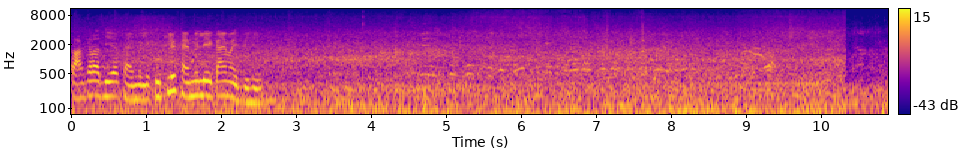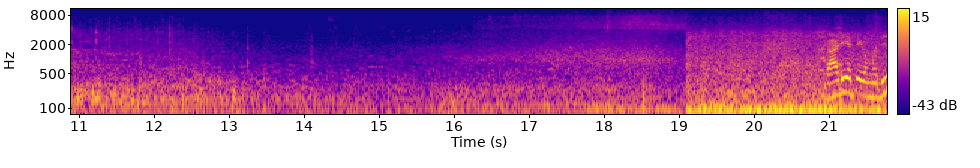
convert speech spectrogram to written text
सागरा दिया फॅमिली कुठली फॅमिली आहे काय माहिती ही? गाडी येते का मधी?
